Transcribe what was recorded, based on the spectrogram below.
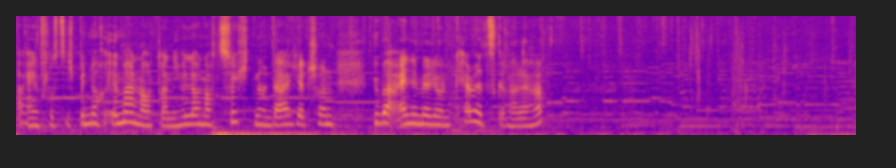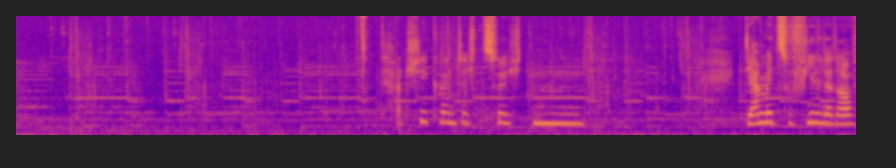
Beeinflusst. Ich bin doch immer noch dran. Ich will doch noch züchten. Und da ich jetzt schon über eine Million Carrots gerade habe, Tachi könnte ich züchten. Die haben mir zu viel darauf,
